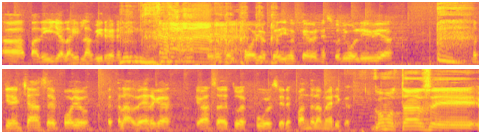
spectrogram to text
ah, Padilla, las Islas Vírgenes. Creo que fue el pollo que dijo que Venezuela y Bolivia no tienen chance de pollo, vete a la verga. ¿Qué vas a saber tú de fútbol si eres fan de la América? ¿Cómo estás, eh,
